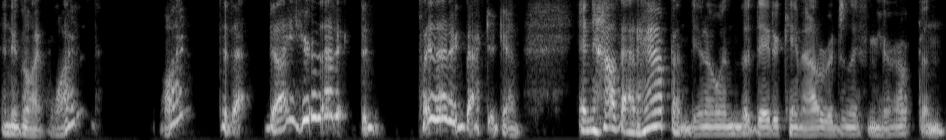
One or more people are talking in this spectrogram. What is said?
And you go like, what? What? Did I did I hear that? Did play that back again? And how that happened, you know, when the data came out originally from Europe and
